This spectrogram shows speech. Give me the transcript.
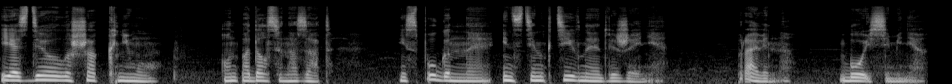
Я сделала шаг к нему. Он подался назад. Испуганное, инстинктивное движение. Правильно, бойся меня.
